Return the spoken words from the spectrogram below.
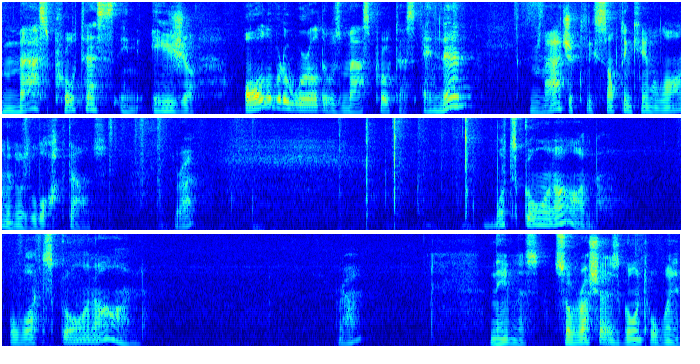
mass protests in asia. All over the world there was mass protests. And then magically something came along and those lockdowns right? What's going on? What's going on right? Nameless. So russia is going to win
